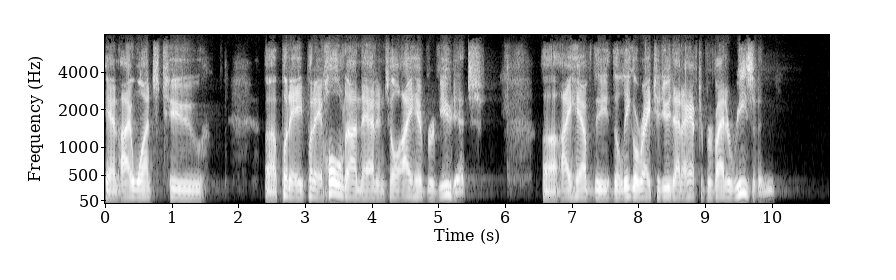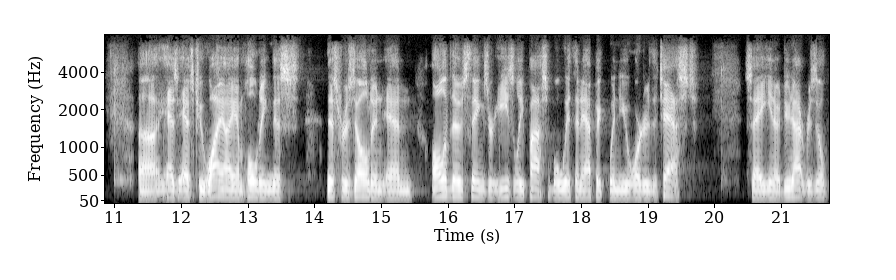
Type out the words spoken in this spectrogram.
and I want to uh, put a put a hold on that until I have reviewed it. Uh, I have the the legal right to do that. I have to provide a reason uh, as as to why I am holding this this result, and and all of those things are easily possible with an Epic when you order the test. Say, you know, do not result,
